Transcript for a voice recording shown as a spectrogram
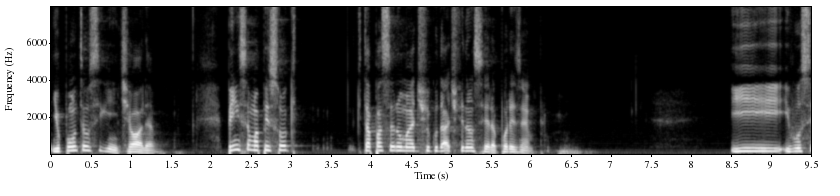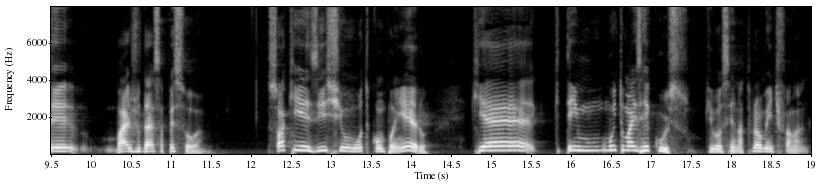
e o ponto é o seguinte, olha, pensa uma pessoa que está passando uma dificuldade financeira, por exemplo. E, e você vai ajudar essa pessoa. Só que existe um outro companheiro que é que tem muito mais recurso que você, naturalmente falando.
